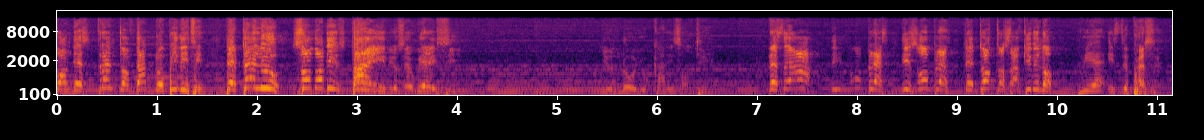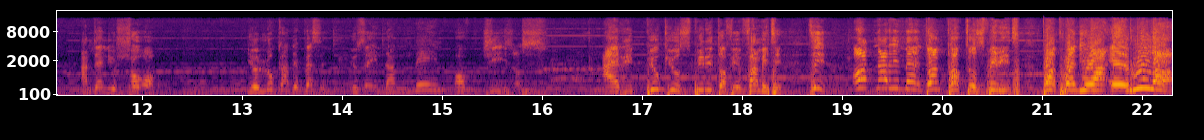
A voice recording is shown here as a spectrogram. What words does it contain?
on the strength of that nobility. They tell you somebody is dying. You say, Where is he? You know you carry something. They say, Ah, he's so blessed. He's so blessed. The doctors have given up. Where is the person? And then you show up. You look at the person. You say, In the name of Jesus, I rebuke you, spirit of infirmity. See, ordinary men don't talk to spirits. But when you are a ruler,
